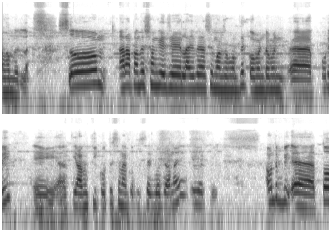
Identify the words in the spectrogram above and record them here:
আলহামদুলিল্লাহ। সো আর আপনাদের সঙ্গে যে লাইভে আছে মাঝে মধ্যে কমেন্ট টমেন্ট পড়ি, এই আর কি, আমি কি করতেছি না করতেছি এগুলো জানাই, এই আর কি। আমাদের তো,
